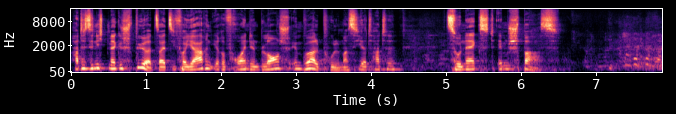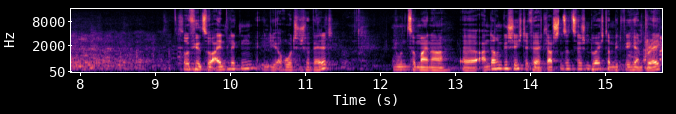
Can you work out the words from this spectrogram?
hatte sie nicht mehr gespürt, seit sie vor Jahren ihre Freundin Blanche im Whirlpool massiert hatte. Zunächst im Spaß. So viel zu Einblicken in die erotische Welt. Nun zu meiner äh, anderen Geschichte. Vielleicht klatschen Sie zwischendurch, damit wir hier einen Break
